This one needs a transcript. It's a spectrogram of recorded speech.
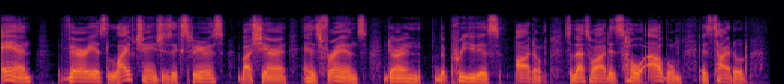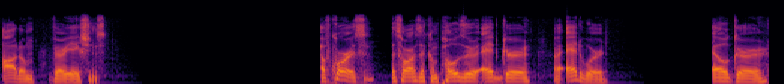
and various life changes experienced by Sheeran and his friends during the previous autumn. So that's why this whole album is titled Autumn Variations. Of course, as far as the composer Edgar or Edward Elgar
